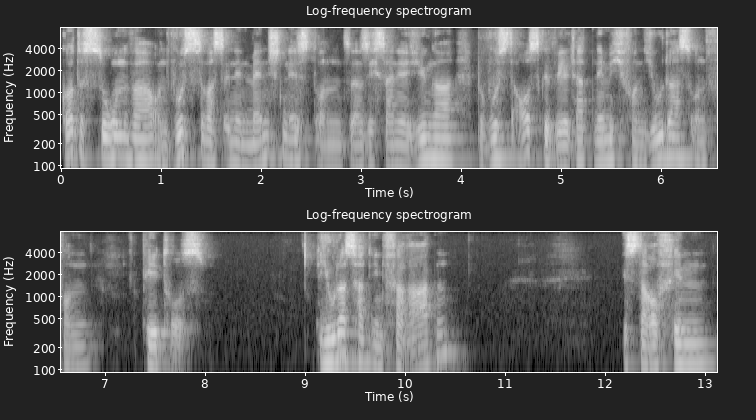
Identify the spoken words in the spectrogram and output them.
Gottes Sohn war und wusste, was in den Menschen ist und äh, sich seine Jünger bewusst ausgewählt hat, nämlich von Judas und von Petrus. Judas hat ihn verraten, ist daraufhin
